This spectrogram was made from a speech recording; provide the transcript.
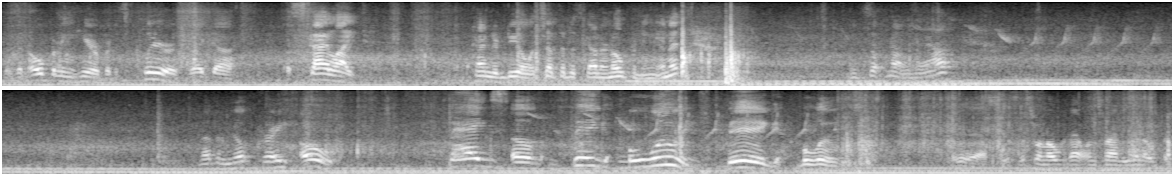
There's an opening here, but it's clear. It's like a, a skylight kind of deal, except that it's got an opening in it. And something that. Another milk crate. Oh, bags of big balloons. Big balloons. Look at this. Is this one open? That one's not even open.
